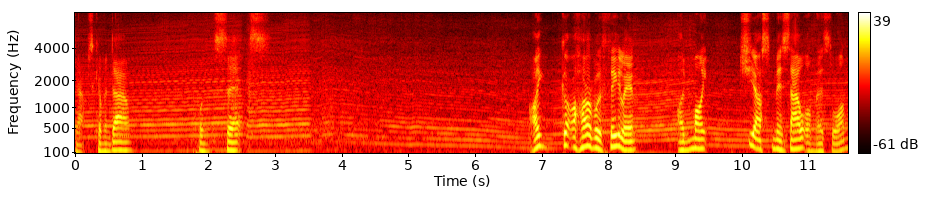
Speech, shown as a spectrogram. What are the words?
Gap's coming down. 0.6. I got a horrible feeling I might just miss out on this one.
